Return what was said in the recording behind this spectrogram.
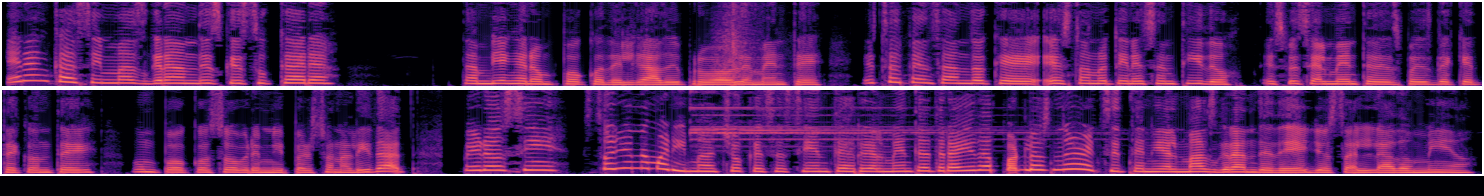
Eran casi más grandes que su cara. También era un poco delgado y probablemente estás pensando que esto no tiene sentido, especialmente después de que te conté un poco sobre mi personalidad. Pero sí, soy una marimacho que se siente realmente atraída por los nerds y tenía el más grande de ellos al lado mío.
